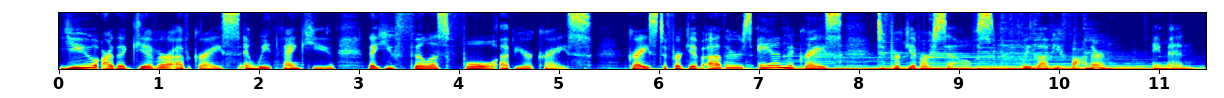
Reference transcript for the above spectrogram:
You are the giver of grace, and we thank you that you fill us full of your grace grace to forgive others and grace to forgive ourselves. We love you, Father. Amen.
